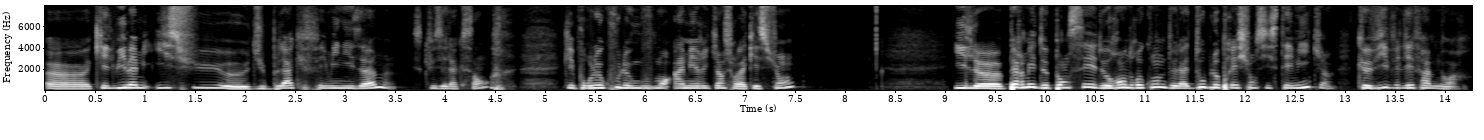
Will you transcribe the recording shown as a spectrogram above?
qui est lui-même issu du black feminism, excusez l'accent, qui est pour le coup le mouvement américain sur la question. Il permet de penser et de rendre compte de la double oppression systémique que vivent les femmes noires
